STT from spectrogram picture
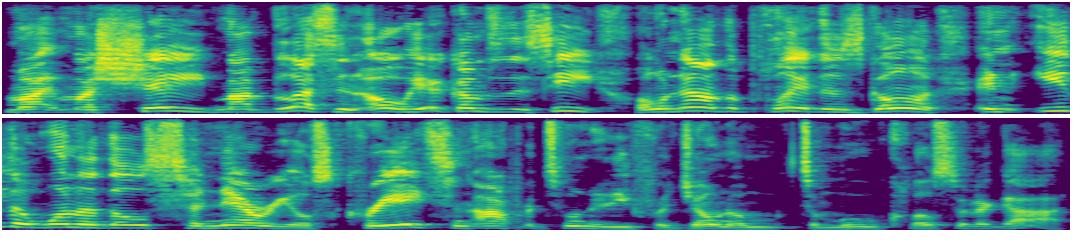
my, my shade, my blessing. Oh, here comes this heat. Oh, now the plant is gone. And either one of those scenarios creates an opportunity for Jonah to move closer to God.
